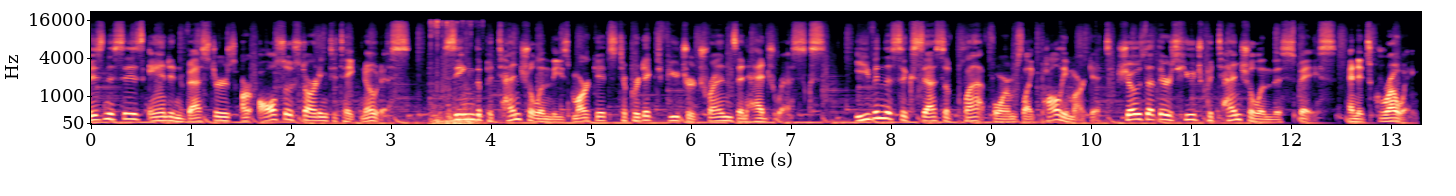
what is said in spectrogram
businesses and investors are also starting to take notice, seeing the potential in these markets to predict future trends and hedge risks. Even the success of platforms like Polymarket shows that there's huge potential in this space, and it's growing.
